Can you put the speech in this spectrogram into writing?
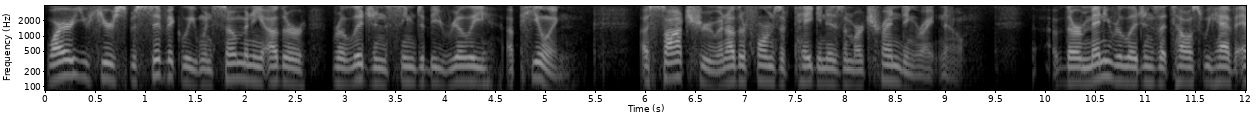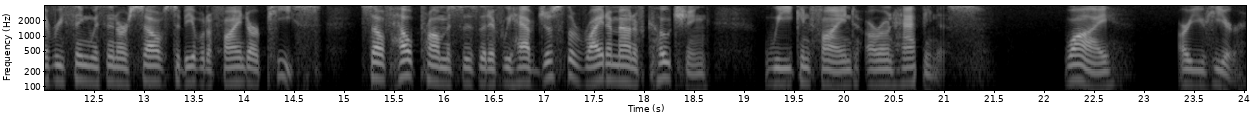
Why are you here specifically when so many other religions seem to be really appealing? Asatru and other forms of paganism are trending right now. There are many religions that tell us we have everything within ourselves to be able to find our peace. Self help promises that if we have just the right amount of coaching, we can find our own happiness. Why are you here?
